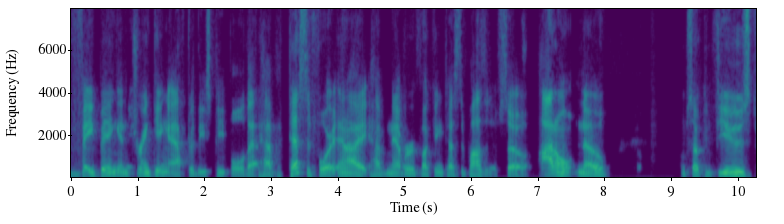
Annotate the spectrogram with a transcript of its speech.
vaping and drinking after these people that have tested for it, and I have never fucking tested positive. So I don't know. I'm so confused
